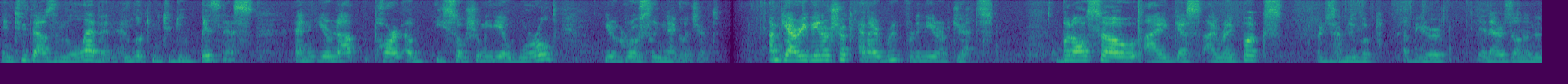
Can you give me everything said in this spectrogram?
in 2011 and looking to do business and you're not part of the social media world, you're grossly negligent. I'm Gary Vaynerchuk and I root for the New York Jets. But also, I guess I write books. I just have a new book up here in Arizona, new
